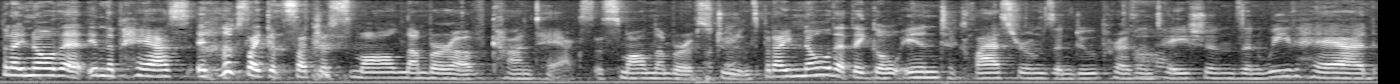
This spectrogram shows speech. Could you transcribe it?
But I know that in the past, it looks like it's such a small number of contacts, a small number of students. But I know that they go into classrooms and do presentations, and we've had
